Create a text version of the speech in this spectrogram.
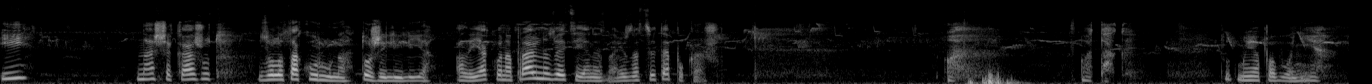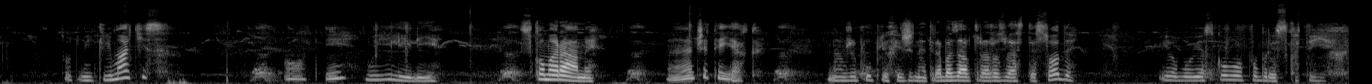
і наші кажуть золота коруна, теж лілія. Але як вона правильно зветься, я не знаю. Зацвіте покажу. О, Отак. Тут моя павонія. Тут мій кліматіс. От, і мої лілії. З комарами. Бачите як? Нам вже пуплюхи жене. Треба завтра розвести соди і обов'язково побризкати їх.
